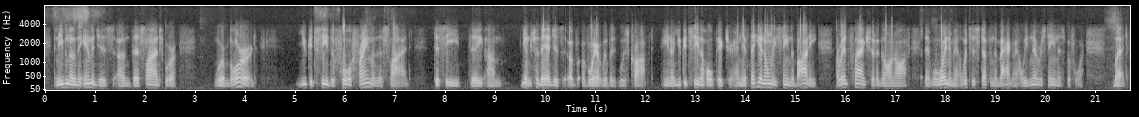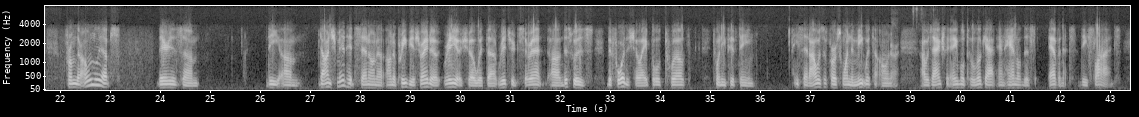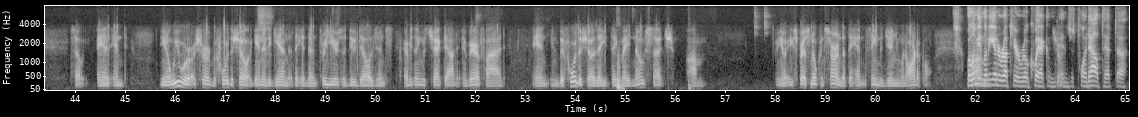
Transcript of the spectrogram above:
And even though the images of the slides were were blurred, you could see the full frame of the slide to see the um, you know to the edges of, of where it was, was cropped. You know, you could see the whole picture. And if they had only seen the body, a red flag should have gone off. That well, wait a minute, what's this stuff in the background? We've never seen this before. But from their own lips, there is um, the um, Don Schmidt had said on a on a previous radio radio show with uh, Richard Syrett. Uh, this was before the show, April twelfth, twenty fifteen. He said, "I was the first one to meet with the owner. I was actually able to look at and handle this evidence, these slides. So, and and you know, we were assured before the show again and again that they had done three years of due diligence. Everything was checked out and verified." And, and before the show, they, they made no such um, you know, expressed no concern that they hadn't seen the genuine article. Well, let me um, let me interrupt here real quick and, sure. and just point out that uh,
